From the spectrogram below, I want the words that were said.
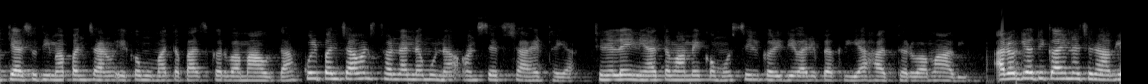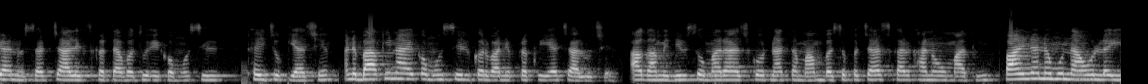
અત્યાર સુધીમાં પંચાણું એકમોમાં તપાસ કરવામાં આવતા કુલ પંચાવન સ્થળના નમૂના અનસેફ જાહેર થયા. જેને લઈને આ તમામ એકમો સીલ કરી દેવાની પ્રક્રિયા હાથ ધરવામાં આવી. આરોગ્ય અધિકારીના જણાવ્યા અનુસાર ચાલીસ કરતા વધુ એકમો સીલ થઈ ચૂક્યા છે અને બાકીના એકમો સીલ કરવાની પ્રક્રિયા ચાલુ છે. આગામી દિવસોમાં રાજકોટના તમામ બસો પચાસ કારખાનાઓમાંથી પાણીના નમૂનાઓ લઈ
